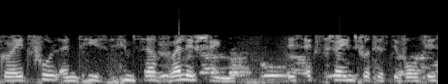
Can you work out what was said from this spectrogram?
grateful and he's himself relishing this exchange with his devotees.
